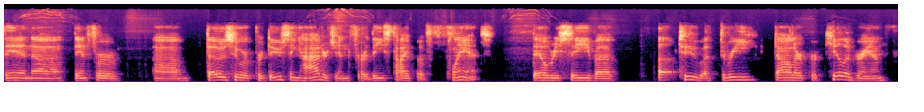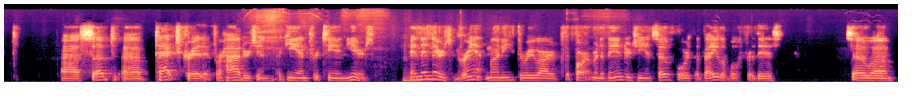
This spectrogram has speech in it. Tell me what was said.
then uh, then for um, those who are producing hydrogen for these type of plants, they'll receive a up to a three dollar per kilogram uh, sub uh, tax credit for hydrogen again for 10 years. Mm-hmm. And then there's grant money through our Department of Energy and so forth available for this. So um,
